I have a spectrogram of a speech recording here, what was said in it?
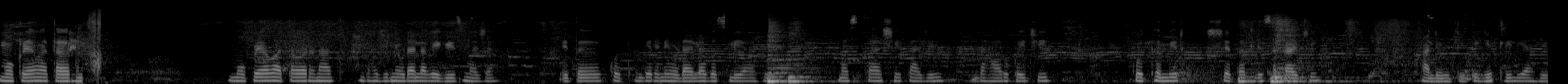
मोकळ्या वातावरण मोकळ्या वातावरणात भाजी निवडायला वेगळीच मजा. इथं कोथिंबीर निवडायला बसली आहे. मस्त अशी ताजी दहा रुपयाची कोथिंबीर शेतातली सकाळची आली होती. ती घेतलेली आहे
